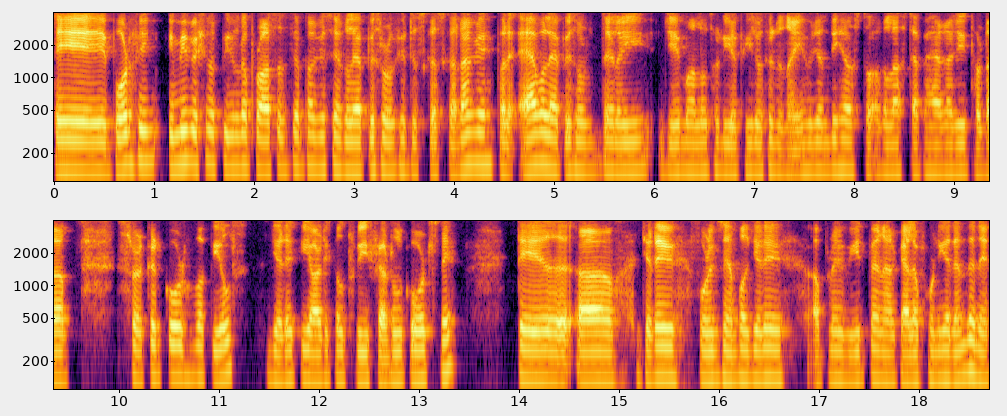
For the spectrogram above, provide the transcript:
ਤੇ ਬੋਰਡ ਆਫ ਇਮੀਗ੍ਰੇਸ਼ਨ ਅਪੀਲ ਦਾ ਪ੍ਰੋਸੈਸ ਵੀ ਆਪਾਂ ਕਿਸੇ ਅਗਲੇ ਐਪੀਸੋਡ ਵਿੱਚ ਡਿਸਕਸ ਕਰਾਂਗੇ, ਪਰ ਇਹ ਵਾਲਾ ਐਪੀਸੋਡ ਦੇ ਲਈ ਜੇ ਮੰਨ ਲਓ ਤੁਹਾਡੀ ਅਪੀਲ ਉੱਥੇ ਡਿਨਾਈ ਹੋ ਜਾਂਦੀ ਹੈ, ਉਸ ਤੋਂ ਅਗਲਾ ਸਟੈਪ ਹੈਗਾ ਜੀ ਤੁਹਾਡਾ ਸਰਕਟ ਕੋਰਟ ਆਫ ਅਪੀਲਸ ਜਿਹੜੇ ਕਿ ਆਰਟੀਕਲ 3 ਫੈਡਰਲ ਕੋਰਟਸ ਨੇ। ਤੇ ਜਿਹੜੇ ਫੋਰ ਐਗਜ਼ਾਮਪਲ ਜਿਹੜੇ ਆਪਣੇ ਵੀਰ ਭੈਣਾਂ ਕੈਲੀਫੋਰਨੀਆ ਰਹਿੰਦੇ ਨੇ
